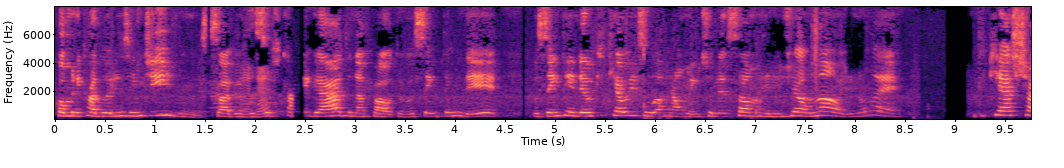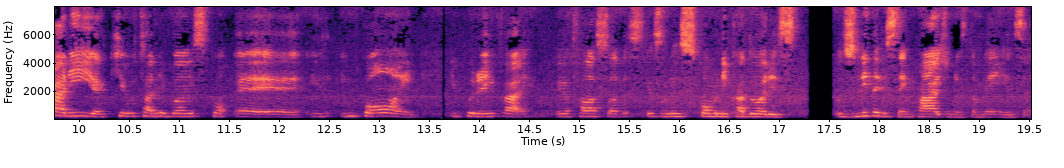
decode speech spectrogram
comunicadores indígenas, sabe? Uhum. Você ficar ligado na pauta, você entender, você entender o que é o Islã realmente. Ele é só uma religião? Não, ele não é. O que é a Sharia que o Talibã é, impõe e por aí vai. Eu ia falar só dessa questão desses comunicadores. Os líderes têm páginas também, etc.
